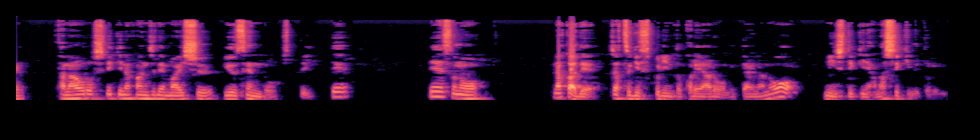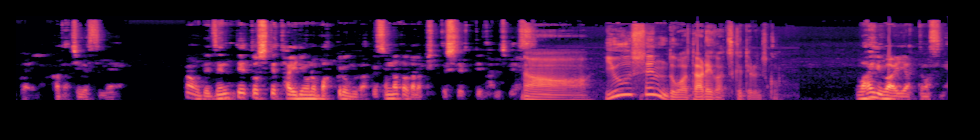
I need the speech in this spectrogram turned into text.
い。棚卸し的な感じで毎週優先度を切っていって、で、その中で、じゃあ次スプリントこれやろうみたいなのを民主的に話して決めてるみたいな形ですね。なので前提として大量のバックログがあって、その中からピックしてるっていう感じです。ああ、優先度は誰がつけてるんですか？ワイワイやってますね。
